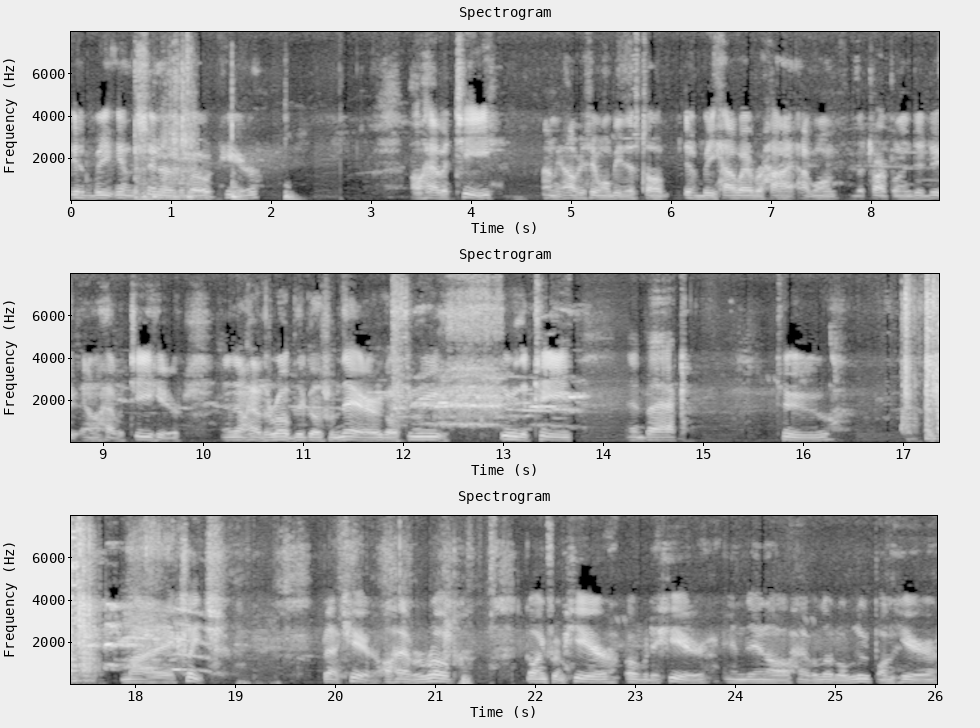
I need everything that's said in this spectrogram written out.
it'll be in the center of the boat here I'll have a T I mean, obviously it won't be this tall. It'll be however high I want the tarpaulin to do. And I'll have a T here. And then I'll have the rope that goes from there, go through through the T and back to my cleats. Back here, I'll have a rope going from here over to here and then I'll have a little loop on here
